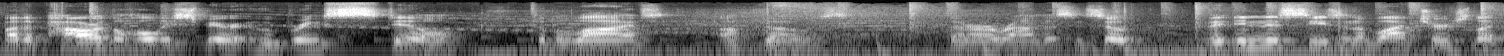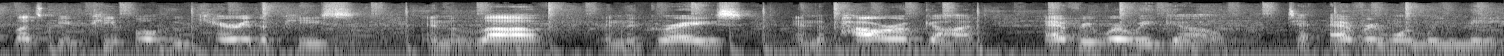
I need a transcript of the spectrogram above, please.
by the power of the Holy Spirit who brings still to the lives of those that are around us. And so, in this season of Life Church, let, let's be people who carry the peace and the love and the grace and the power of God everywhere we go to everyone we meet.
